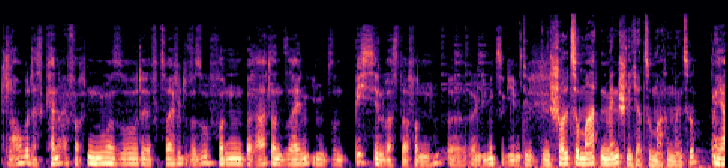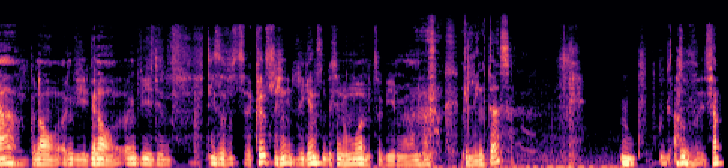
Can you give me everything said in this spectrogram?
glaube, das kann einfach nur so der verzweifelte Versuch von Beratern sein, ihm so ein bisschen was davon äh, irgendwie mitzugeben. Den, den Scholzomaten menschlicher zu machen, meinst du? Ja, genau, irgendwie, genau, irgendwie diese, diese künstlichen Intelligenz ein bisschen Humor mitzugeben. Ja. Gelingt das? Also ich habe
